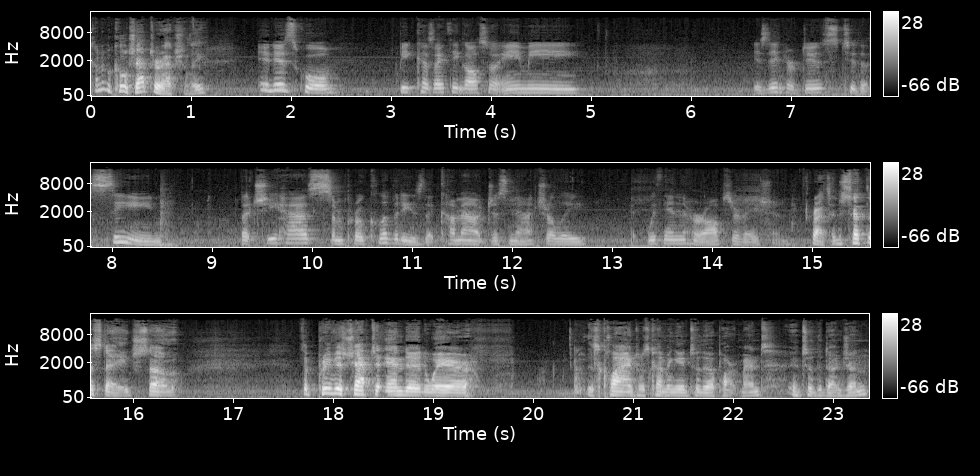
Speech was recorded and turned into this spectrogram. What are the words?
Kind of a cool chapter, actually. It is cool because I think also Amy is introduced to the scene, but she has some proclivities that come out just naturally within her observation. Right. So to set the stage. So the previous chapter ended where this client was coming into the apartment, into the dungeon,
